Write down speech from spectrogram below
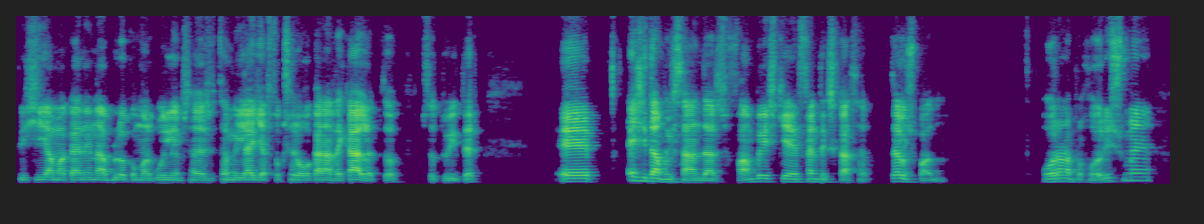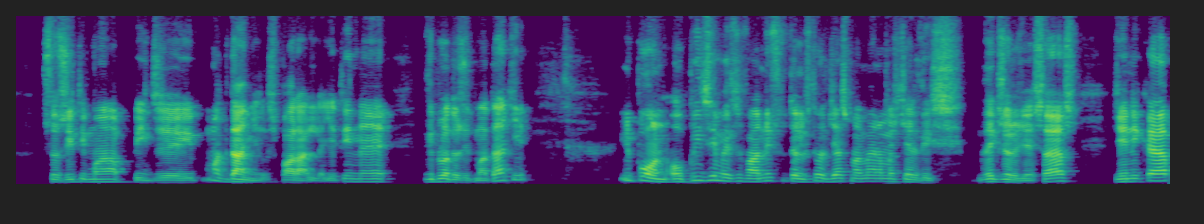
π.χ. άμα κάνει ένα block ο Mark Williams θα μιλάει για αυτό, ξέρω εγώ, κάνα δεκάλεπτο στο Twitter. Ε, έχει double standards ο fanbase και φαίνεται ξεκάθαρα. Τέλος πάντων, ώρα να προχωρήσουμε στο ζήτημα PJ McDaniels παράλληλα, γιατί είναι διπλό το ζητηματάκι. Λοιπόν, ο PJ με τις εμφανίσεις του τελευταίο διάστημα εμένα με έχει κερδίσει. Δεν ξέρω για εσάς. Γενικά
